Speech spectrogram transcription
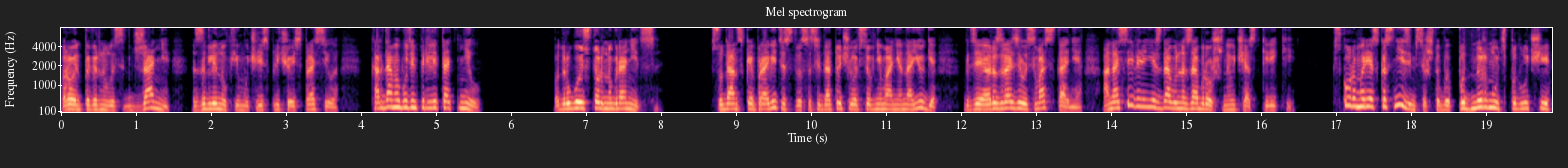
Роин повернулась к Джанни, заглянув ему через плечо, и спросила, «Когда мы будем перелетать Нил?» «По другую сторону границы. Суданское правительство сосредоточило все внимание на юге, где разразилось восстание, а на севере есть довольно заброшенные участки реки. Скоро мы резко снизимся, чтобы поднырнуть под лучи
